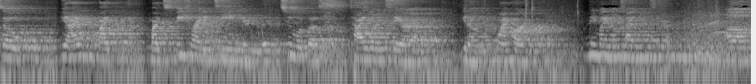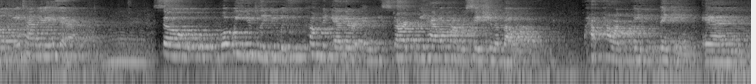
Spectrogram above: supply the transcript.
So yeah, I my my speech writing team. The two of us, Tyler and Sarah. You know, my heart. Anybody know Tyler and Sarah? Um, Hey, Tyler, hey, Sarah. so what we usually do is we come together and we start. We have a conversation about how, how I'm thi- thinking and.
